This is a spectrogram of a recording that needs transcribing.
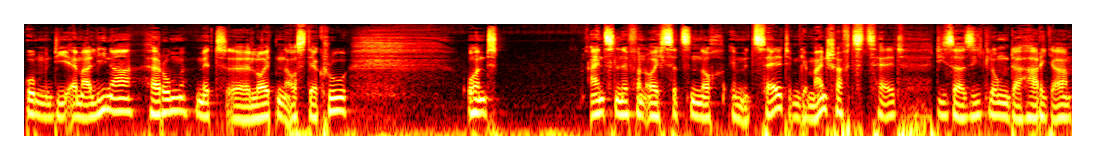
um die Emmalina herum mit äh, Leuten aus der Crew und einzelne von euch sitzen noch im Zelt, im Gemeinschaftszelt dieser Siedlung Daharia,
